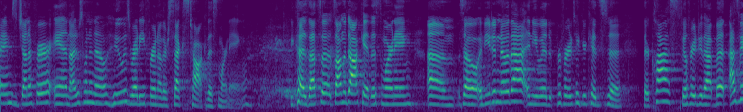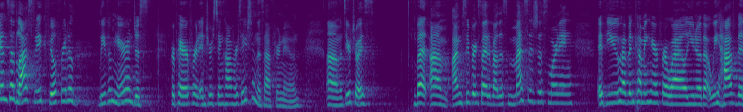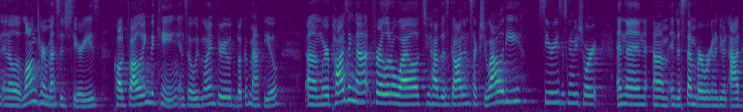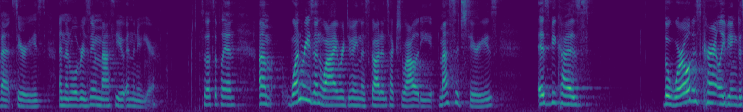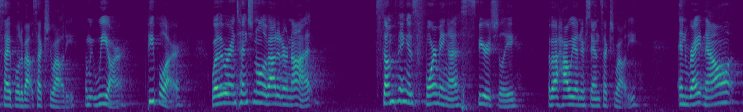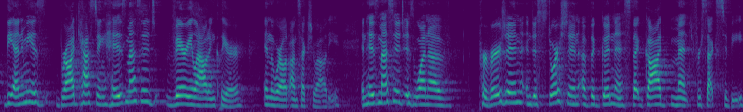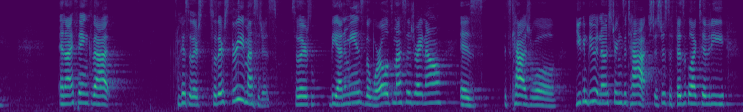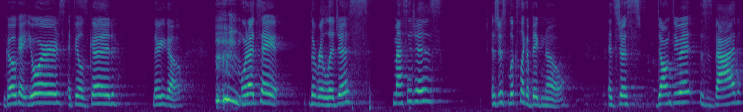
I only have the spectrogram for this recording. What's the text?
My name's Jennifer, and I just want to know who is ready for another sex talk this morning? Because that's what's on the docket this morning. Um, so if you didn't know that and you would prefer to take your kids to their class, feel free to do that. But as Van said last week, feel free to leave them here and just prepare for an interesting conversation this afternoon. Um, it's your choice. But um, I'm super excited about this message this morning. If you have been coming here for a while, you know that we have been in a long term message series called Following the King. And so we've been going through the book of Matthew. Um, we're pausing that for a little while to have this God and Sexuality series. It's going to be short. And then um, in December, we're going to do an Advent series. And then we'll resume Matthew in the new year. So that's the plan. Um, one reason why we're doing this God and Sexuality message series is because the world is currently being discipled about sexuality. I mean, we are. People are. Whether we're intentional about it or not, something is forming us spiritually about how we understand sexuality. And right now, the enemy is broadcasting his message very loud and clear in the world on sexuality. And his message is one of perversion and distortion of the goodness that God meant for sex to be. And I think that okay, so there's so there's three messages. So there's the enemy's, the world's message right now is it's casual. You can do it no strings attached. It's just a physical activity. Go get yours. It feels good. There you go. what I'd say the religious message is it just looks like a big no. It's just, don't do it. This is bad.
